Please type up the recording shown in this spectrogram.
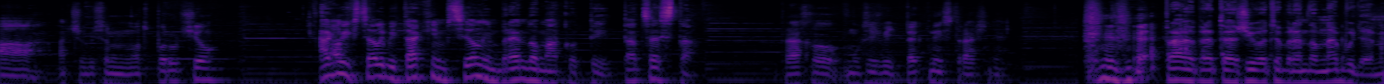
A, a čo by som im odporučil? Ak by chceli byť takým silným brandom ako ty, tá cesta. Pracho, musíš byť pekný strašne Práve preto ja v živote brandom nebudem.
